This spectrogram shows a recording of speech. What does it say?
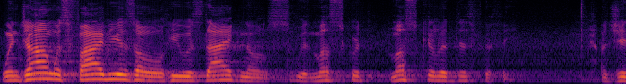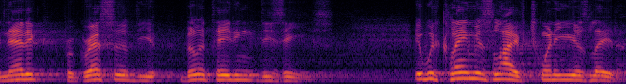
When John was five years old, he was diagnosed with muscular, muscular dystrophy, a genetic, progressive, debilitating disease. It would claim his life 20 years later,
